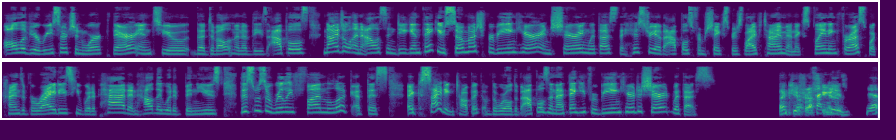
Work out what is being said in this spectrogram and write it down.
all of your research and work there into the development of these apples. Nigel and Allison Deacon, thank you so much for being here and sharing with us the history of apples from Shakespeare's lifetime and explaining for us what kinds of varieties he would have had and how they would have been used. This was a really fun look at this exciting topic of the world of apples. And I thank you for being here to share it with us. Thank you oh, for well, asking thank you. Yeah,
